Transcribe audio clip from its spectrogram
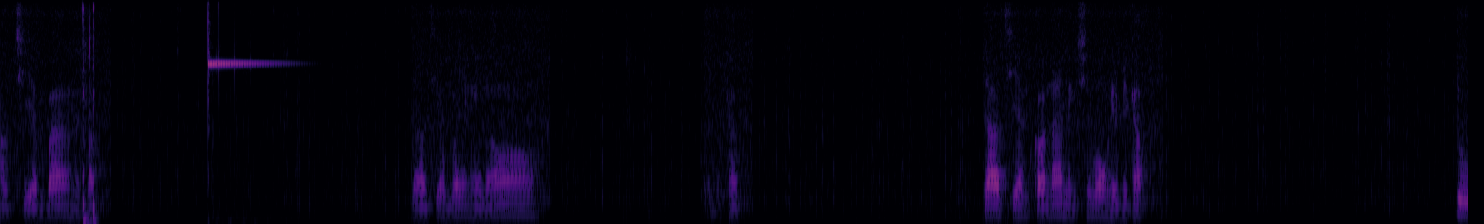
าวเทียมบ้างนะครับ ดาวเทียมว่ายังไงเนาะเห็นไหมครับ ดาวเทียมก่อนหน้าหนึ่งชั่วโมงเห็นไหมครับ ดู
